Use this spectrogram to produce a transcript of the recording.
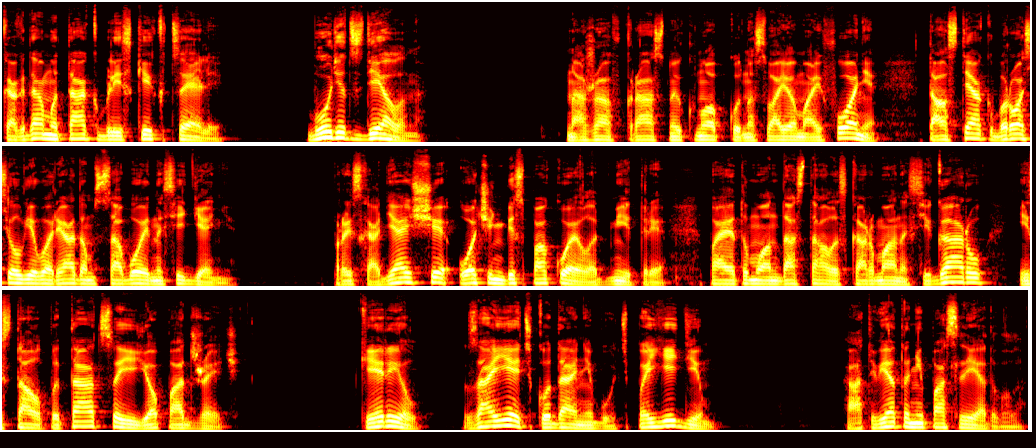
когда мы так близки к цели. Будет сделано. Нажав красную кнопку на своем айфоне, толстяк бросил его рядом с собой на сиденье. Происходящее очень беспокоило Дмитрия, поэтому он достал из кармана сигару и стал пытаться ее поджечь. «Кирилл, Заедь куда-нибудь, поедим». Ответа не последовало.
